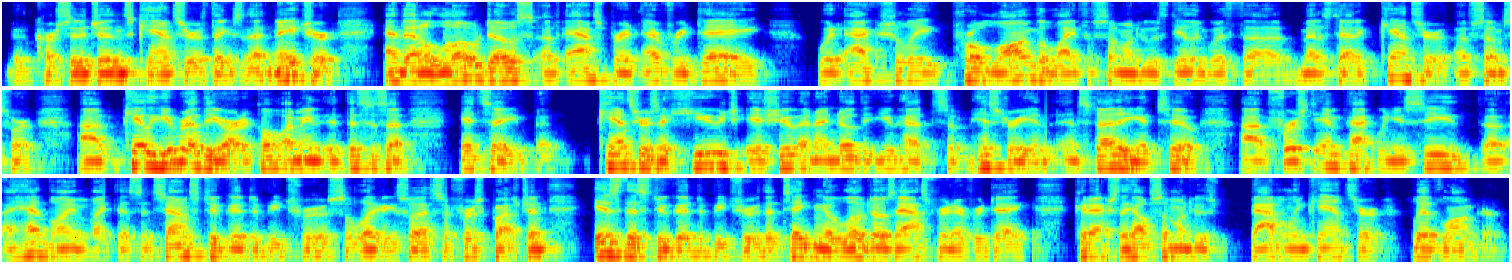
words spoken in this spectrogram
carcinogens, cancer, things of that nature, and that a low dose of aspirin every day would actually prolong the life of someone who is dealing with uh, metastatic cancer of some sort. Uh, Kaylie, you read the article. I mean, this is a, it's a, cancer is a huge issue, and I know that you had some history in, in studying it too. Uh, first impact, when you see a headline like this, it sounds too good to be true. So, let, me so that's the first question. Is this too good to be true, that taking a low dose aspirin every day could actually help someone who's battling cancer live longer?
